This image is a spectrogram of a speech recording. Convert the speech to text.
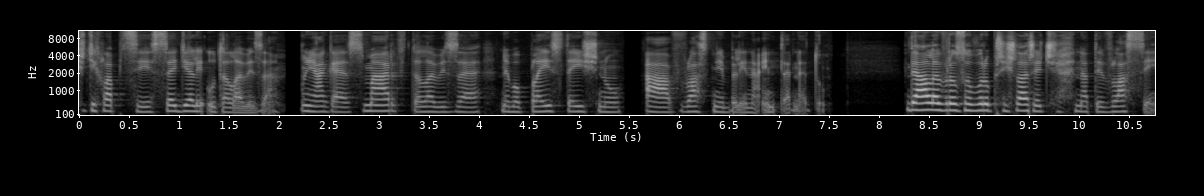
že ti chlapci seděli u televize, u nějaké smart televize nebo PlayStationu a vlastně byli na internetu. Dále v rozhovoru přišla řeč na ty vlasy.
